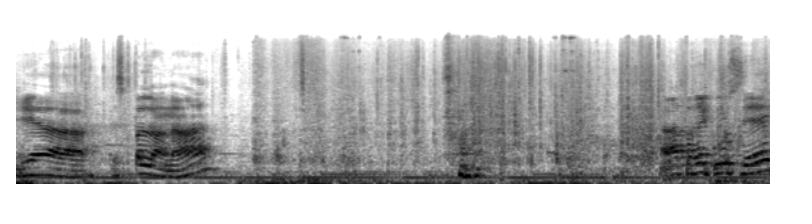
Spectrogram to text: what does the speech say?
Yeah, it's plana. Ah, t'as réconcilié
